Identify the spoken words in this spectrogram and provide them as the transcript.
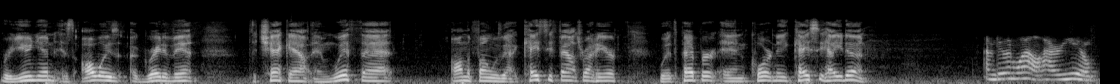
Reunion, is always a great event to check out. And with that, on the phone we've got Casey Fouts right here with Pepper and Courtney. Casey, how you doing? I'm doing well. How are you?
